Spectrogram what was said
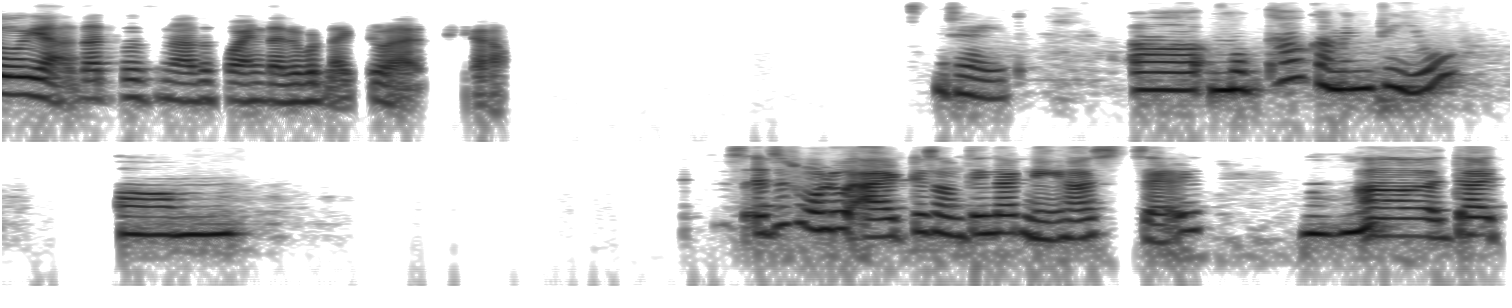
So yeah that was another point that i would like to add. Yeah. Right. Uh mukta coming to you. Um i just want to add to something that neha said mm-hmm. uh, that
